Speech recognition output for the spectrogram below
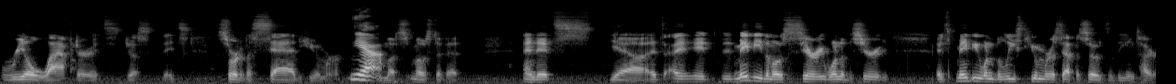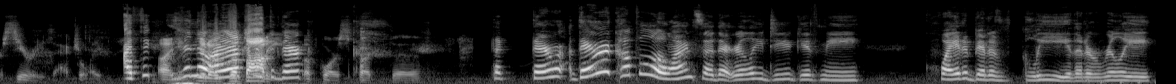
real laughter. It's just it's sort of a sad humor. Yeah, Most most of it, and it's yeah, it's it, it may be the most serious one of the series. It's maybe one of the least humorous episodes of the entire series, actually. I think I mean, Even though know, I actually body, think there- of course, but uh, the, there were there are a couple of lines though that really do give me quite a bit of glee that are really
